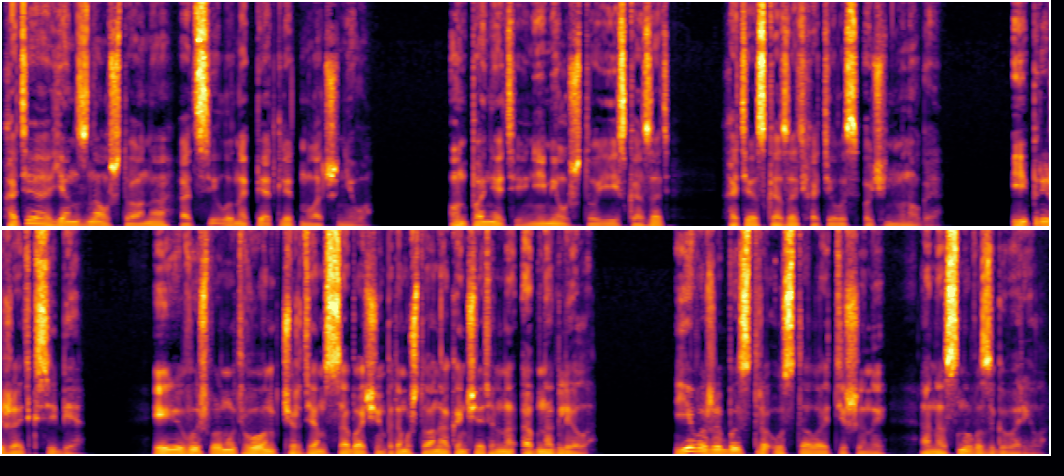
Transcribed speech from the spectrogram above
Хотя Ян знал, что она от силы на пять лет младше него. Он понятия не имел, что ей сказать, хотя сказать хотелось очень многое. И прижать к себе. И вышвырнуть вон к чертям с собачьим, потому что она окончательно обнаглела. Ева же быстро устала от тишины, она снова заговорила.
